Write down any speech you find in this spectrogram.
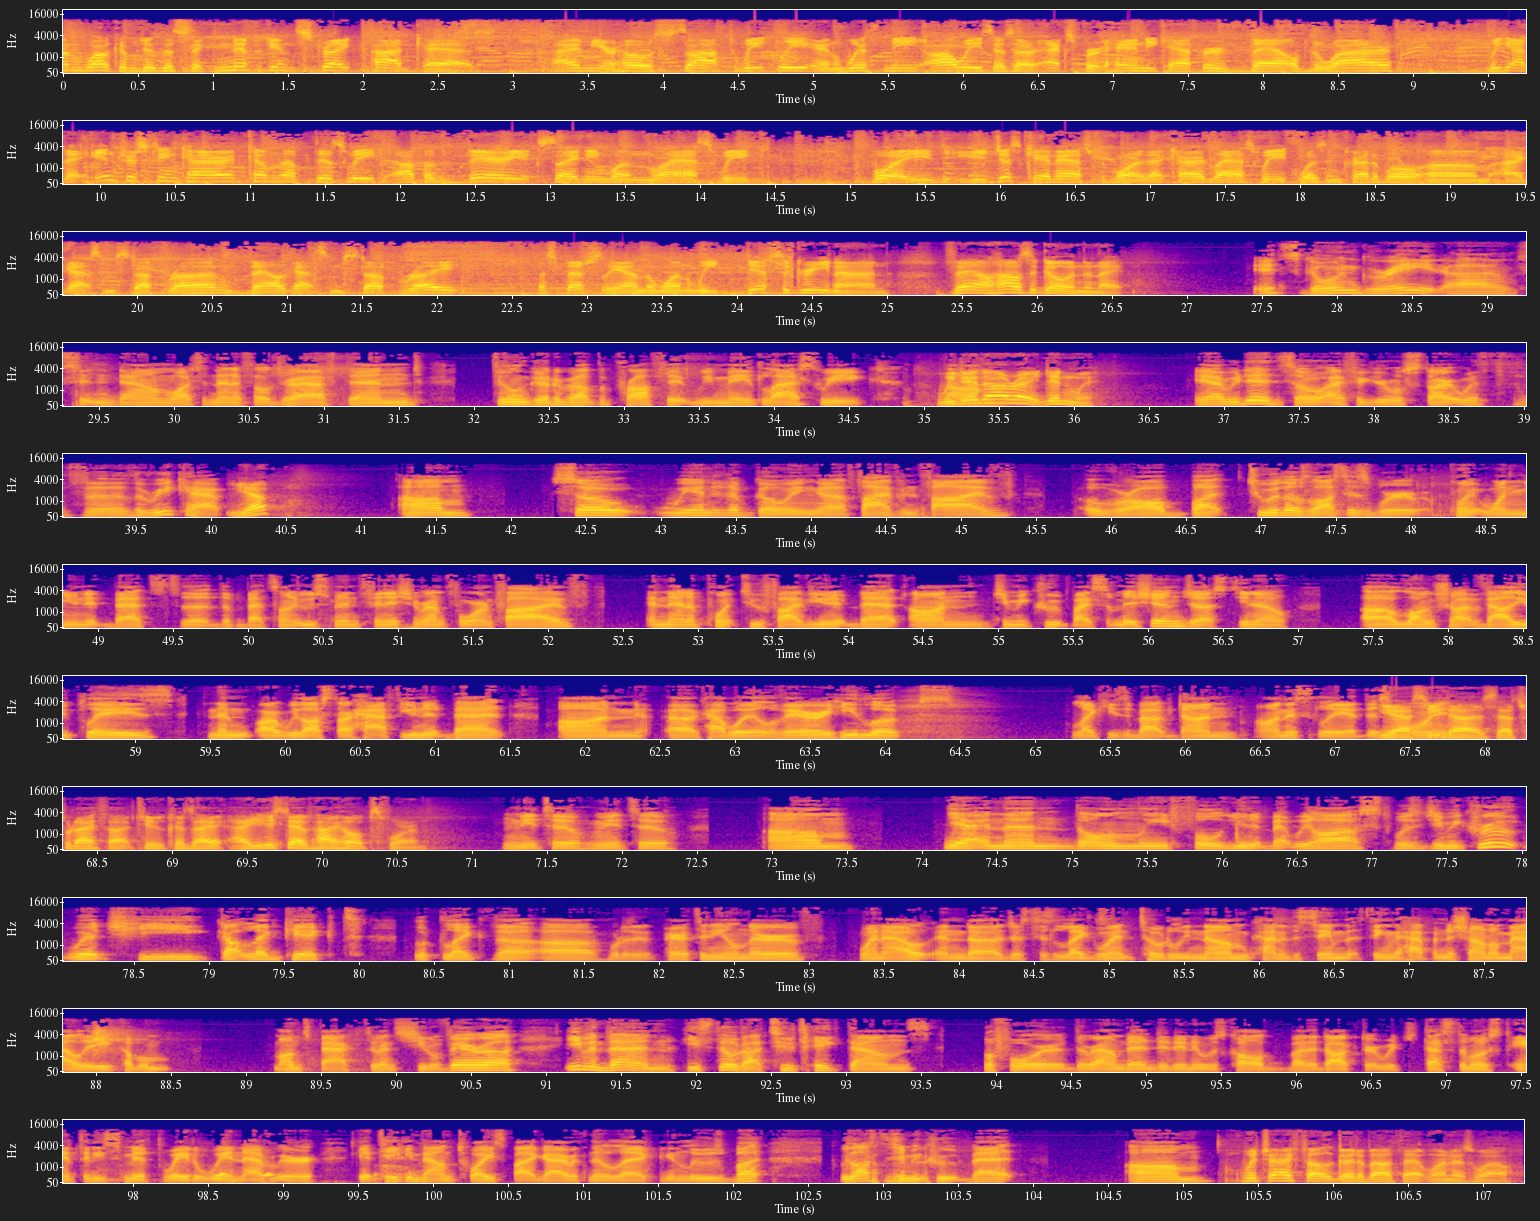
Everyone, welcome to the Significant Strike Podcast. I'm your host, Soft Weekly, and with me always is our expert handicapper, Val Dwyer. We got an interesting card coming up this week off a very exciting one last week. Boy, you, you just can't ask for more. That card last week was incredible. Um, I got some stuff wrong. Val got some stuff right, especially on the one we disagreed on. Val, how's it going tonight? It's going great. Uh, sitting down watching the NFL draft and feeling good about the profit we made last week. We did Um, all right, didn't we? Yeah, we did. So I figure we'll start with the the recap. Yep. Um, so we ended up going uh, five and five overall, but two of those losses were 0.1 unit bets. The the bets on Usman finished around four and five, and then a 0.25 unit bet on Jimmy Crute by submission. Just you know, uh, long shot value plays, and then our, we lost our half unit bet on uh, Cowboy Oliveira. He looks like he's about done, honestly, at this point. Yes, point. he does. That's what I thought too, because I, I used to have high hopes for him. Me too. Me too. Um, yeah, and then the only full unit bet we lost was Jimmy Crute, which he got leg kicked. Looked like the uh, what is it, peroneal nerve went out, and uh, just his leg went totally numb. Kind of the same thing that happened to Sean O'Malley a couple months back against Chito Vera. Even then, he still got two takedowns before the round ended and it was called by the doctor, which that's the most Anthony Smith way to win ever. Get taken down twice by a guy with no leg and lose. But we lost the Jimmy Crute bet. Um, Which I felt good about that one as well.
